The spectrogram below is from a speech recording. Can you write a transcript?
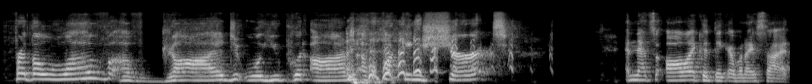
"For the love of God, will you put on a fucking shirt?" And that's all I could think of when I saw it.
